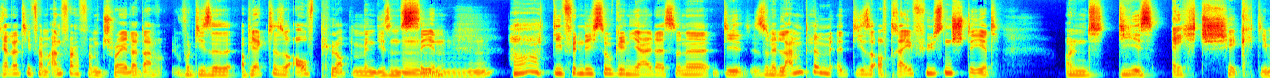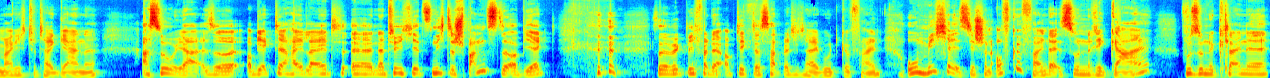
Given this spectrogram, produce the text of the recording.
relativ am Anfang vom Trailer, da wo diese Objekte so aufploppen in diesen Szenen. Mhm. Oh, die finde ich so genial. Da ist so eine, die, so eine Lampe, die so auf drei Füßen steht. Und die ist echt schick. Die mag ich total gerne. Ach so, ja, also Objekte-Highlight, äh, natürlich jetzt nicht das spannendste Objekt, sondern wirklich von der Optik, das hat mir total gut gefallen. Oh, Micha, ist dir schon aufgefallen, da ist so ein Regal, wo so eine kleine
